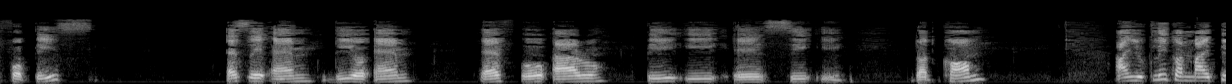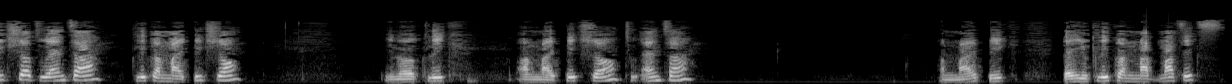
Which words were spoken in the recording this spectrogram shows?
for peace, S-A-M-D-O-M F-O-R-P-E-A-C-E dot com. And you click on my picture to enter. Click on my picture. You know, click on my picture to enter. On my pic. Then you click on mathematics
